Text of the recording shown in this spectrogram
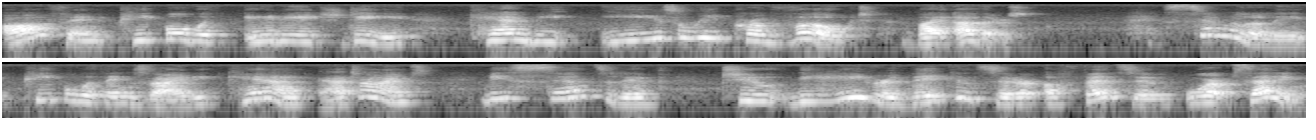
often people with ADHD can be easily provoked by others. Similarly, people with anxiety can, at times, be sensitive to behavior they consider offensive or upsetting.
